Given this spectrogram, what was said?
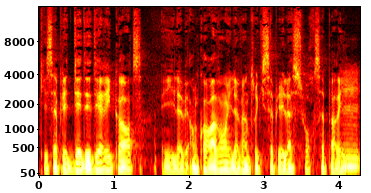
qui s'appelait DDD Records. Et il avait encore avant, il avait un truc qui s'appelait La Source à Paris. Mm.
